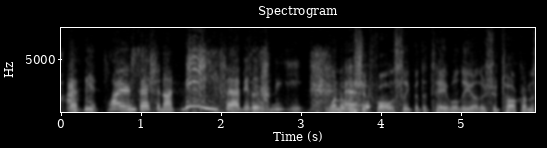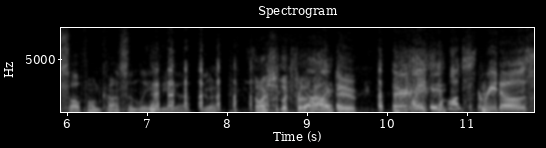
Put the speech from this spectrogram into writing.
spend the entire session on me, fabulous So- me. One of Uh, us should fall asleep at the table. The other should talk on the cell phone constantly. The, uh, Someone should look for the Yeah, I- Mountain Dew. A third I needs to made the Doritos.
